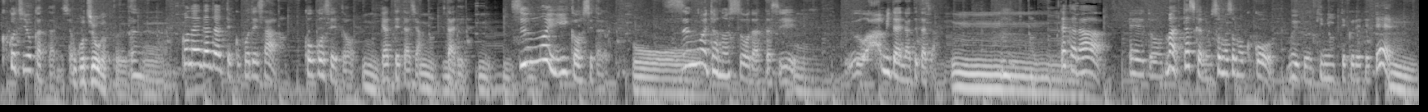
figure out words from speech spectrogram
心地よかったんでしょ？心地よかったですね、この間だってここでさ高校生とうん。やってたじゃん、うん二人。うんうんすんごいいい顔してたよ。すんごい楽しそうだったし、うわーみたいになってたじゃん。うんだからえーとまあ、確かにそもそもここをむいくん気に入ってくれてて、っうん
